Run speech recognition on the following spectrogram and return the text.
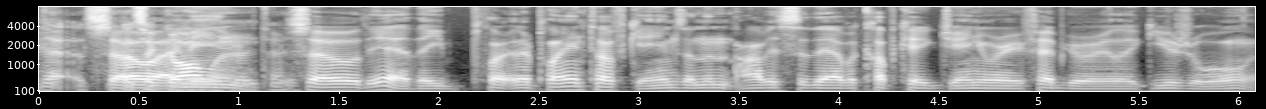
Yeah, So that's a I mean, right so yeah, they play, they're playing tough games, and then obviously they have a cupcake January, February like usual.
